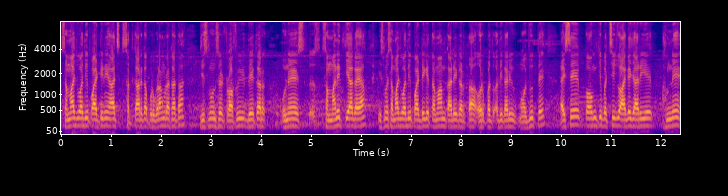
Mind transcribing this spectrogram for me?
समाजवादी पार्टी ने आज सत्कार का प्रोग्राम रखा था जिसमें उनसे ट्रॉफी देकर उन्हें सम्मानित किया गया। इसमें समाजवादी पार्टी के तमाम कार्यकर्ता और पद अधिकारी मौजूद थे। ऐसे कौम की बच्ची जो आगे जा रही है, हमने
